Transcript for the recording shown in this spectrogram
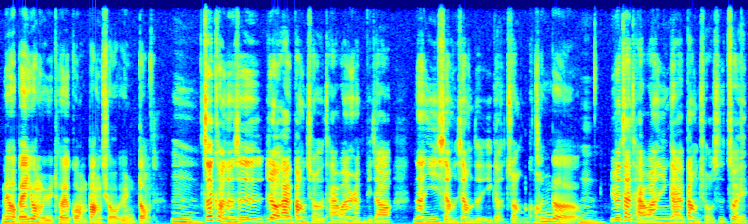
没有被用于推广棒球运动。嗯，这可能是热爱棒球的台湾人比较难以想象的一个状况。真的，嗯，因为在台湾应该棒球是最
